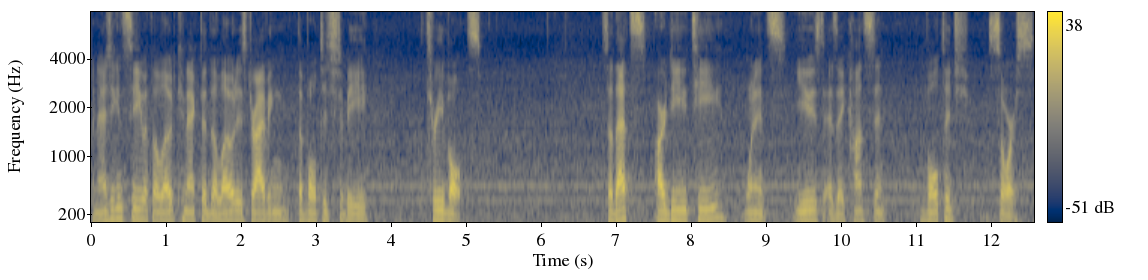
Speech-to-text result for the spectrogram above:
And as you can see with the load connected, the load is driving the voltage to be 3 volts. So that's our DUT when it's used as a constant voltage source.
